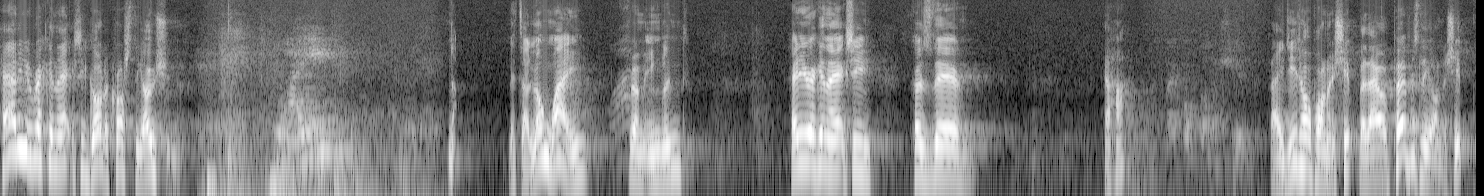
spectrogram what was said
how do you reckon they actually got across the ocean? Flying? No, it's a long way from England. How do you reckon they actually, because they're, uh-huh. They hopped on a ship. They did hop on a ship, but they were purposely on a ship.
